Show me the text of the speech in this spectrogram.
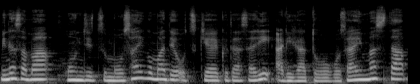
皆様本日も最後までお付き合いくださりありがとうございました。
